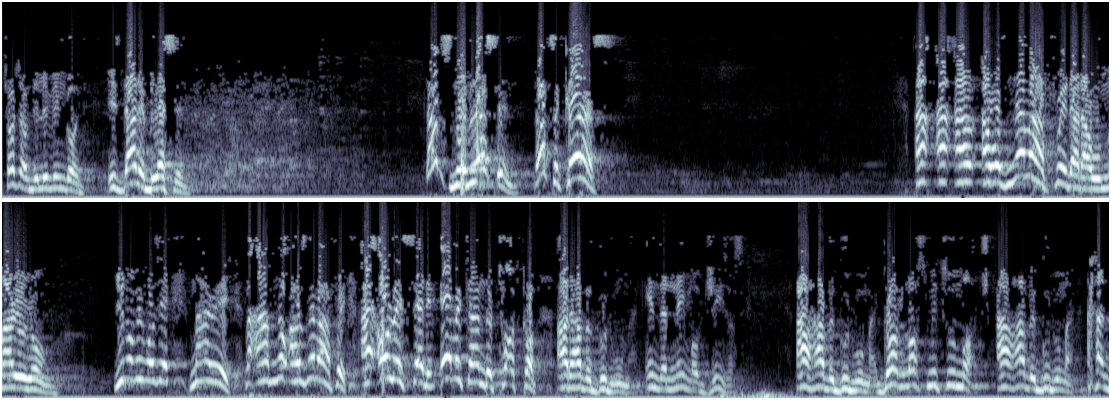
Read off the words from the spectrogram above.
Church of the Living God, is that a blessing? That's no blessing. That's a curse. I, I, I was never afraid that I would marry wrong. You know, people say, marry. I'm not, I was never afraid. I always said it. Every time the thought comes, I'd have a good woman in the name of Jesus. I'll have a good woman. God lost me too much. I'll have a good woman. And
